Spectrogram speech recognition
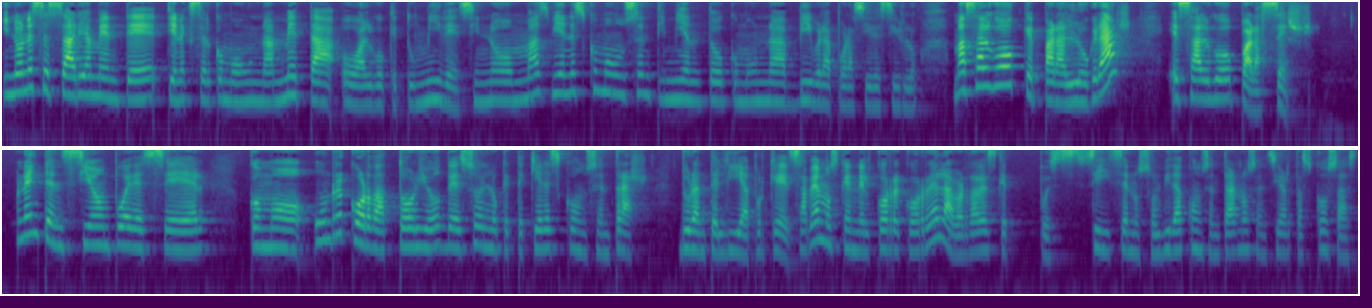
Y no necesariamente tiene que ser como una meta o algo que tú mides, sino más bien es como un sentimiento, como una vibra, por así decirlo. Más algo que para lograr es algo para ser. Una intención puede ser como un recordatorio de eso en lo que te quieres concentrar durante el día, porque sabemos que en el corre-corre la verdad es que pues sí se nos olvida concentrarnos en ciertas cosas.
